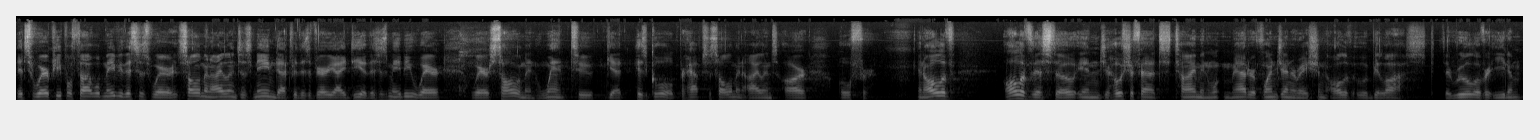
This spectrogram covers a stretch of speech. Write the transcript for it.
it's where people thought, well, maybe this is where Solomon Islands is named after this very idea. This is maybe where, where Solomon went to get his gold. Perhaps the Solomon Islands are Ophir. And all of, all of this, though, in Jehoshaphat's time, in a matter of one generation, all of it would be lost. The rule over Edom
